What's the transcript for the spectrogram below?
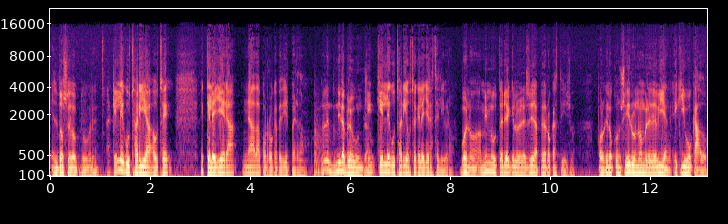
el 12 de octubre. ¿A quién le gustaría a usted que leyera Nada por lo que pedir perdón? No le entendí la pregunta. ¿Quién, le gustaría a usted que leyera este libro? Bueno, a mí me gustaría que lo leyera Pedro Castillo, porque lo considero un hombre de bien, equivocado.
